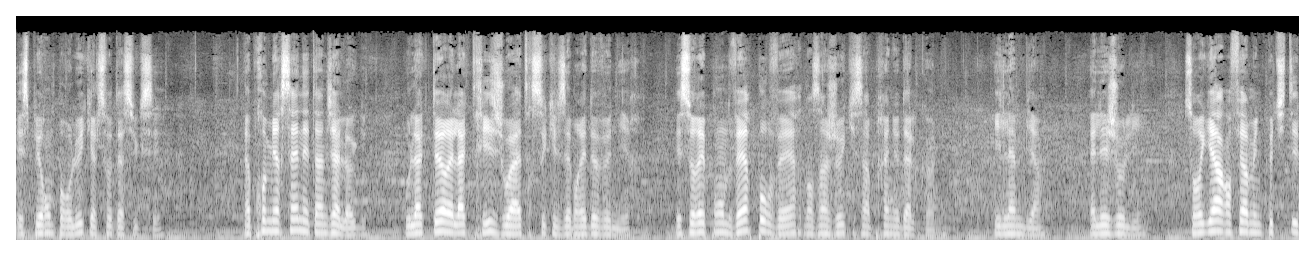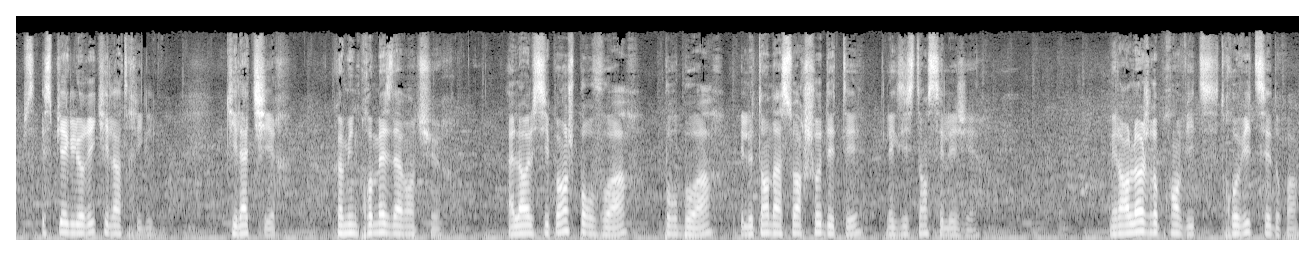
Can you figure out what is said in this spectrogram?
Espérons pour lui qu'elle soit à succès. La première scène est un dialogue, où l'acteur et l'actrice jouent à être ce qu'ils aimeraient devenir. et se répondent verre pour verre dans un jeu qui s'imprègne d'alcool. Il l'aime bien, elle est jolie. Son regard enferme une petite espièglerie qui l'intrigue, qui l'attire, comme une promesse d'aventure. Alors il s'y penche pour voir, pour boire, et le temps d'un soir chaud d'été, l'existence est légère. Mais l'horloge reprend vite, trop vite ses droits.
